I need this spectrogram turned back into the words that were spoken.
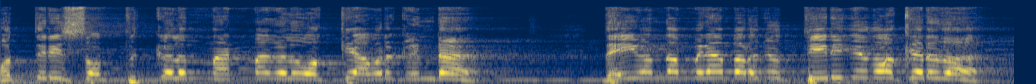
ഒത്തിരി സ്വത്തുക്കളും നന്മകളും ഒക്കെ അവർക്കുണ്ട്. ദൈവം തമ്പുരാൻ പറഞ്ഞു തിരിഞ്ഞു നോക്കരുത്.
